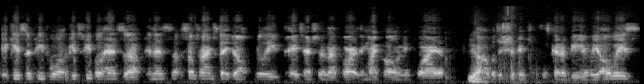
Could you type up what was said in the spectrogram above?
it gives the people it gives people a heads up. And then sometimes they don't really pay attention to that part; they might call and inquire yeah. uh, what the shipping is going to be. And we always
